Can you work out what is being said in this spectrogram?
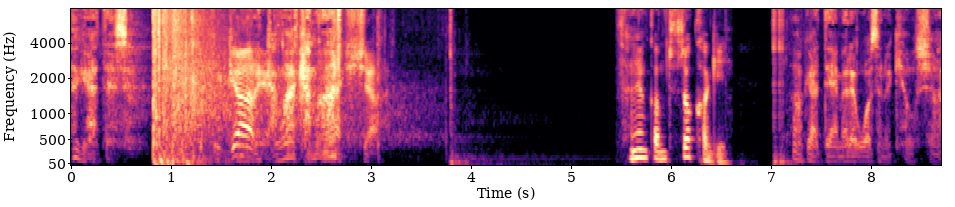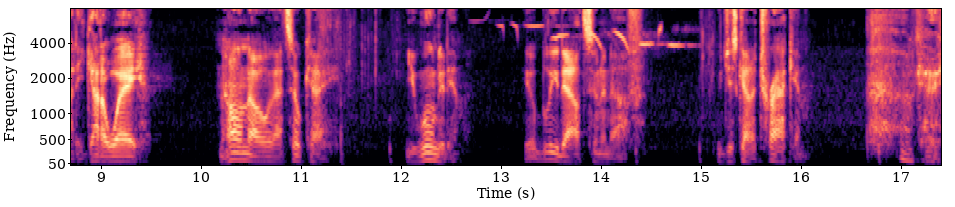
I got this. You got it. Come on, come on. Nice shot. 사냥감 추적하기. Oh, god damn it, it wasn't a kill shot. He got away. No, no, that's okay. You wounded him. He'll bleed out soon enough. We just gotta track him. Okay.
